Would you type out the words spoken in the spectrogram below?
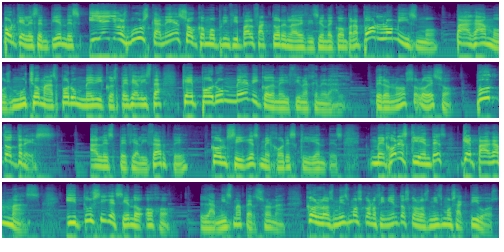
porque les entiendes y ellos buscan eso como principal factor en la decisión de compra. Por lo mismo, pagamos mucho más por un médico especialista que por un médico de medicina general. Pero no solo eso. Punto 3. Al especializarte, consigues mejores clientes. Mejores clientes que pagan más. Y tú sigues siendo, ojo, la misma persona, con los mismos conocimientos, con los mismos activos.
